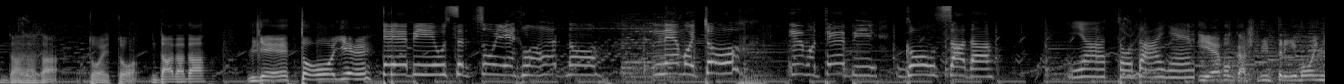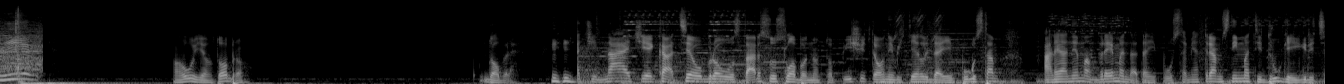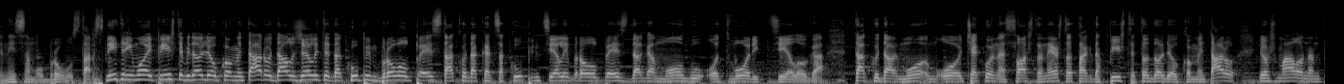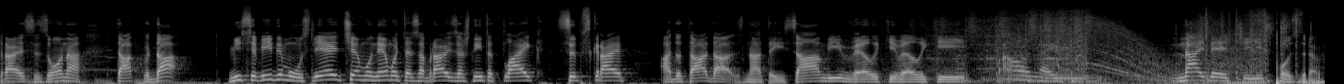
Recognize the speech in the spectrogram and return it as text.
Da, da, da. To je to. Da, da, da. Ljeto je. Tebi u srcu je hladno. Nemoj to. Evo tebi gol sada. I evo ga, šnitri moj nije... Au, jel dobro? Dobre. Znači, najjači je KC u Brawl Starsu, slobodno to pišite, oni bi htjeli da ih pustam, ali ja nemam vremena da ih pustam, ja trebam snimati druge igrice, ne samo Brawl Stars. Nitri moji, pišite mi dolje u komentaru da li želite da kupim Brawl Pass, tako da kad sakupim cijeli Brawl Pass, da ga mogu otvoriti cijeloga. Tako da očekuje nas svašta nešto, tako da pišite to dolje u komentaru, još malo nam traje sezona, tako da... Mi se vidimo u sljedećemu, nemojte zabraviti zaštitati like, subscribe, a do tada, znate i sami, veliki, veliki, pa onaj, najveći pozdrav.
